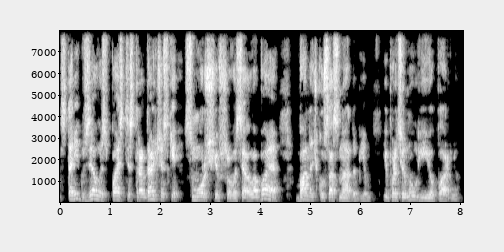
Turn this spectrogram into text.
Старик взял из пасти страдальчески сморщившегося алабая баночку со снадобьем и протянул ее парню.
